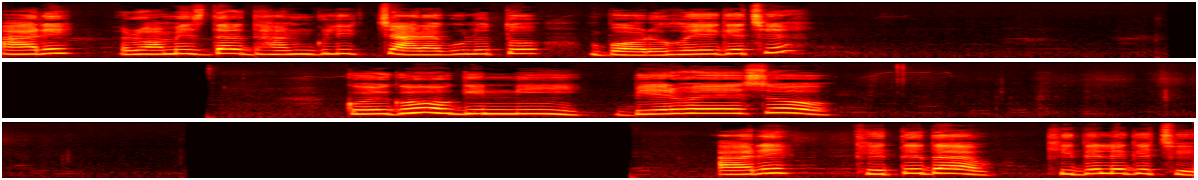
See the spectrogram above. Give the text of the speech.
আরে, রমেশদার ধানগুলির চারাগুলো তো বড় হয়ে গেছে। কই গো গিন্নি, বের হয়ে এসো। আরে, খেতে দাও, খিদে লেগেছে।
